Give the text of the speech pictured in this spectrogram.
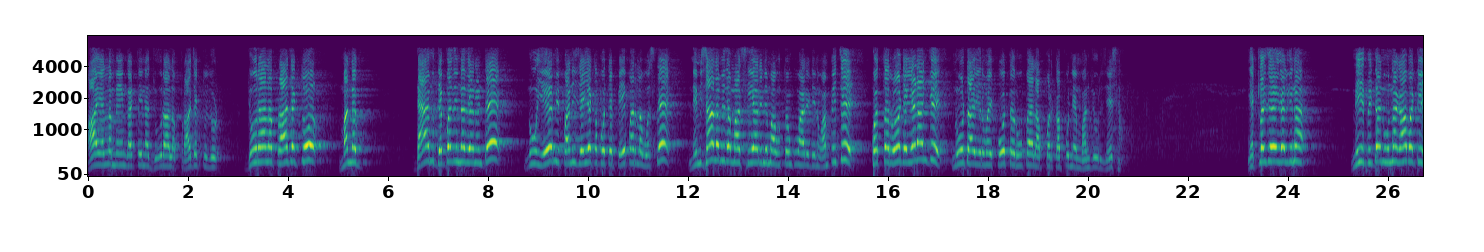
ఆ ఎల్ల మేం కట్టిన జూరాల ప్రాజెక్టు చూడు. జూరాల ప్రాజెక్టు మన డ్యామ్ దెబ్బతిన్నది అని అంటే నువ్వు ఏమి పని చేయకపోతే పేపర్లో వస్తే నిమిషాల మీద మా శ్రీహరిని మా ఉత్తమ్ కుమార్ రెడ్డిని పంపించి కొత్త రోడ్ వేయడానికి నూట ఇరవై కోట్ల రూపాయలు అప్పటికప్పుడు నేను మంజూరు చేసిన. ఎట్లా చేయగలిగినా మీ బిడ్డను ఉన్నా కాబట్టి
